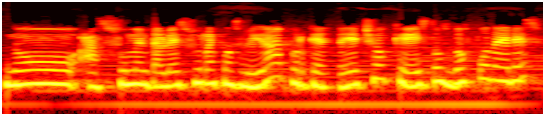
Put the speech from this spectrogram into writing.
no asumen tal vez su responsabilidad, porque de hecho que estos dos poderes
